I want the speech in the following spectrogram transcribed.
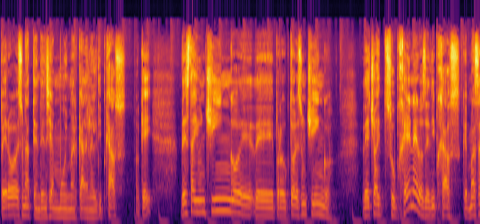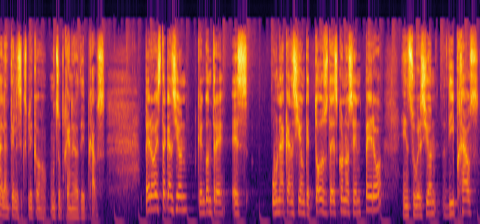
pero es una tendencia muy marcada en el Deep House. ¿Ok? De esta hay un chingo de, de productores, un chingo. De hecho, hay subgéneros de Deep House, que más adelante les explico un subgénero de Deep House. Pero esta canción que encontré es una canción que todos ustedes conocen, pero en su versión Deep House,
